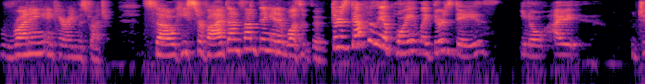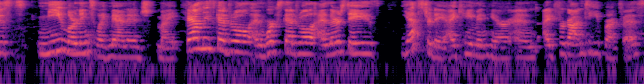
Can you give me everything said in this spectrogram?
running and carrying the stretcher. So he survived on something and it wasn't food. There's definitely a point. Like there's days, you know, I just me learning to like manage my family schedule and work schedule. And there's days. Yesterday I came in here and I'd forgotten to eat breakfast.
